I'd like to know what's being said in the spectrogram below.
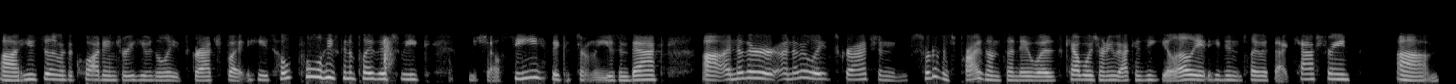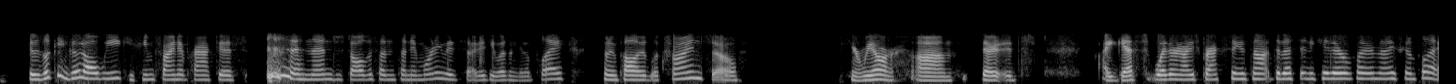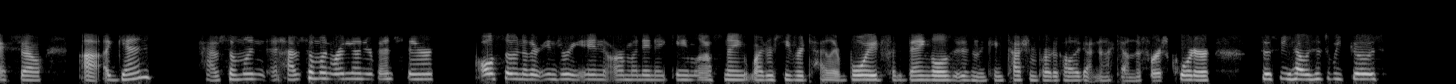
uh, he's dealing with a quad injury. He was a late scratch, but he's hopeful he's going to play this week. We shall see. They could certainly use him back. Uh, another another late scratch and sort of a surprise on Sunday was Cowboys running back Ezekiel Elliott. He didn't play with that calf strain. Um, it was looking good all week. He seemed fine at practice, and then just all of a sudden Sunday morning they decided he wasn't going to play. Tony Pollard looked fine, so here we are. Um, there, it's I guess whether or not he's practicing is not the best indicator of whether or not he's going to play. So uh, again, have someone have someone ready on your bench there. Also, another injury in our Monday night game last night. Wide receiver Tyler Boyd for the Bengals is in the concussion protocol. He got knocked out in the first quarter. So see how his week goes.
